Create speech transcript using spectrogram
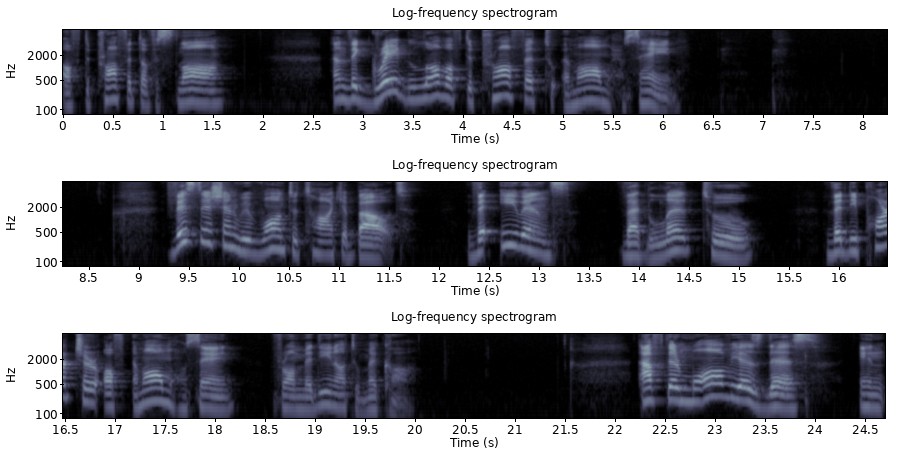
of the Prophet of Islam and the great love of the Prophet to Imam Hussein. This session we want to talk about the events that led to the departure of Imam Hussein from Medina to Mecca. After Muawiyah's death in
